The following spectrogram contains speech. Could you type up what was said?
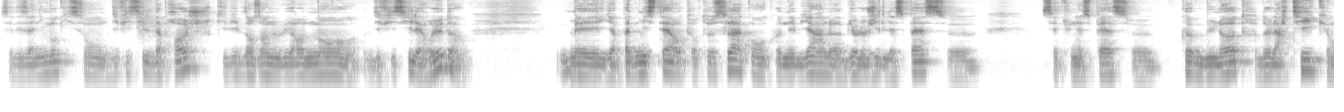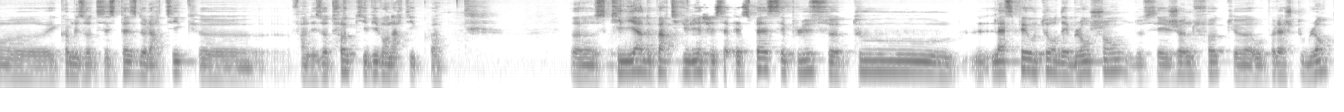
c'est des animaux qui sont difficiles d'approche, qui vivent dans un environnement difficile et rude. Mais il n'y a pas de mystère autour de cela. Quand on connaît bien la biologie de l'espèce, euh, c'est une espèce euh, comme une autre de l'Arctique et comme les autres espèces de l'Arctique, enfin les autres phoques qui vivent en Arctique, quoi. Euh, ce qu'il y a de particulier chez cette espèce, c'est plus euh, tout l'aspect autour des blanchons, de ces jeunes phoques euh, au pelage tout blanc,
